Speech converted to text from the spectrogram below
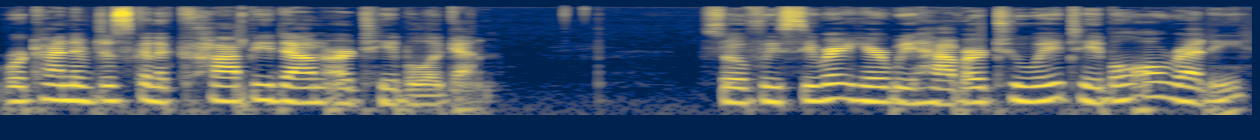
we're kind of just going to copy down our table again. So if we see right here, we have our two-way table already.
